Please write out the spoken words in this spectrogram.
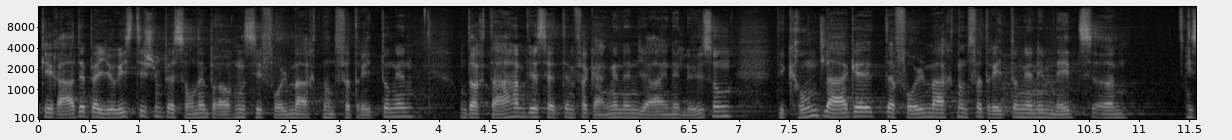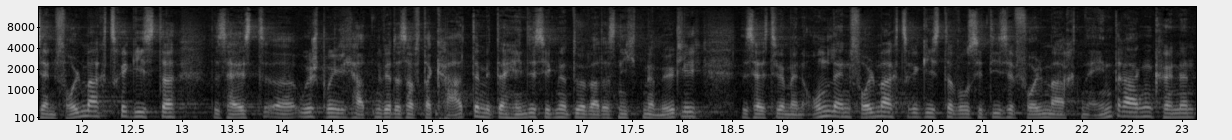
gerade bei juristischen Personen brauchen Sie Vollmachten und Vertretungen. Und auch da haben wir seit dem vergangenen Jahr eine Lösung. Die Grundlage der Vollmachten und Vertretungen im Netz ähm, ist ein Vollmachtsregister. Das heißt, uh, ursprünglich hatten wir das auf der Karte, mit der Handysignatur war das nicht mehr möglich. Das heißt, wir haben ein Online-Vollmachtsregister, wo Sie diese Vollmachten eintragen können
